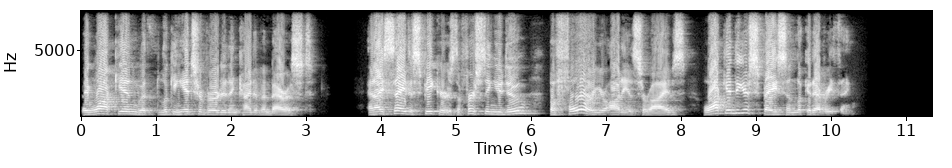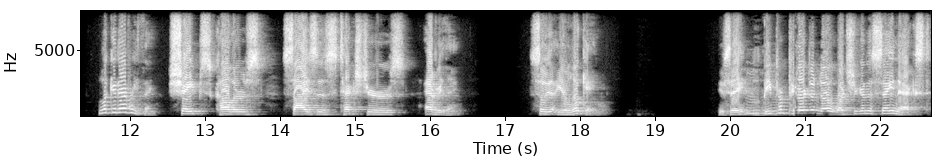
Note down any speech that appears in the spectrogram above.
they walk in with looking introverted and kind of embarrassed. And I say to speakers, the first thing you do before your audience arrives, walk into your space and look at everything. Look at everything shapes, colors, sizes, textures, everything. So that you're looking. You see? Mm-hmm. Be prepared to know what you're going to say next,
